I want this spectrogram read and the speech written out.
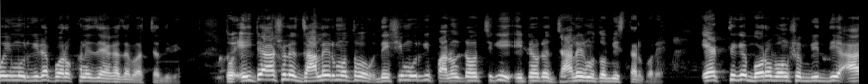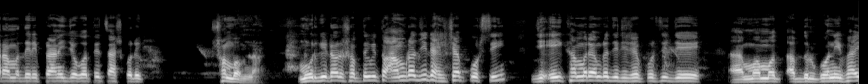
ওই মুরগিটা পরক্ষণে যে এক হাজার বাচ্চা দিবে। তো এইটা আসলে জালের মতো দেশি মুরগি পালনটা হচ্ছে কি, এটা ওটা জালের মতো বিস্তার করে। এর থেকে বড় বংশ বৃদ্ধি আর আমাদের এই প্রাণী জগতে চাষ করে সম্ভব না। মুরগিটার সব থেকে তো আমরা যেটা হিসাব করছি যে এই খামারে আমরা যেটা হিসাব করছি যে মোহাম্মদ আব্দুল গনি ভাই,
